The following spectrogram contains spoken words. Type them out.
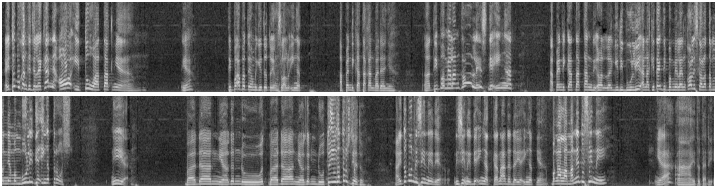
itu bukan kejelekannya, oh itu wataknya. Ya. Tipe apa tuh yang begitu tuh yang selalu ingat apa yang dikatakan badannya? Nah, tipe melankolis, dia ingat apa yang dikatakan di, oh, lagi dibully anak kita yang tipe melankolis kalau temennya membuli dia ingat terus. Iya. Badannya gendut, badannya gendut. Tuh ingat terus dia tuh. Nah, itu pun di sini dia. Di sini dia ingat karena ada daya ingatnya. Pengalamannya di sini. Ya, ah itu tadi.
